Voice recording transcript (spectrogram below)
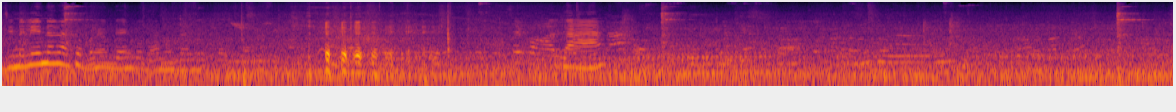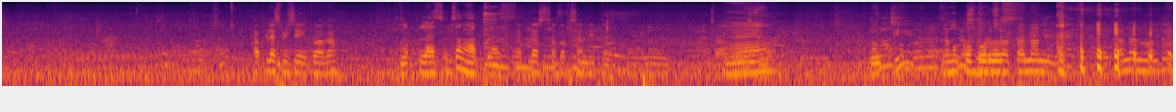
Sinalina na ito, palag dahil kung anong damit ko. Na? Haplas mi ko ka. Haplas, unsang haplas? Haplas sa baksan dito. Ah. Mo ko buros. sa tanan. Sa tanan man to.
